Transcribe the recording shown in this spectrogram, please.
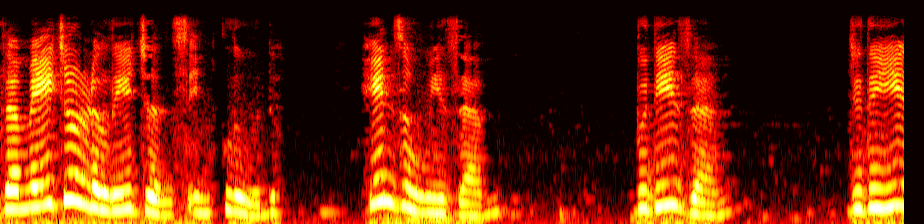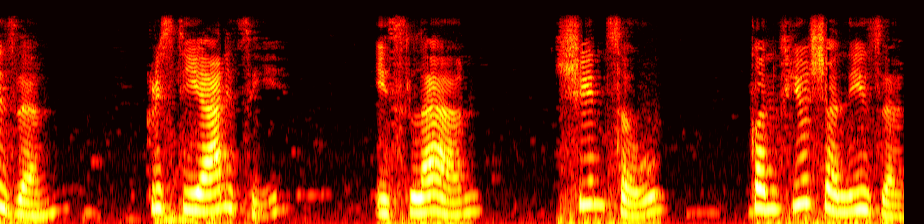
The major religions include Hinduism, Buddhism, Judaism, Christianity, Islam, Shinto, Confucianism,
